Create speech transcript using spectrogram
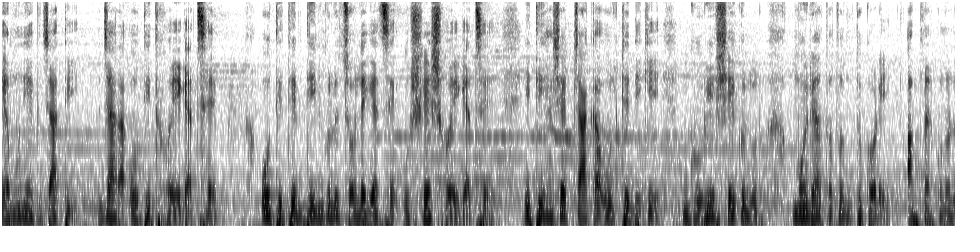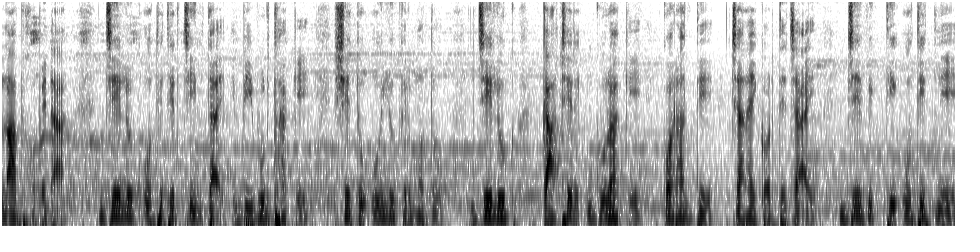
এমনই এক জাতি যারা অতীত হয়ে গেছে। অতীতের দিনগুলো চলে গেছে ও শেষ হয়ে গেছে। ইতিহাসের চাকা উল্টে দিকে ঘুরিয়ে সেগুলোর ময়লা তদন্ত করে আপনার কোনো লাভ হবে না। যে লোক অতীতের চিন্তায় বিভুর থাকে, সে তো ওই লোকের মতো। যে লোক কাঠের গুঁড়াকে করাত দিয়ে চারাই করতে চায়। যে ব্যক্তি অতীত নিয়ে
